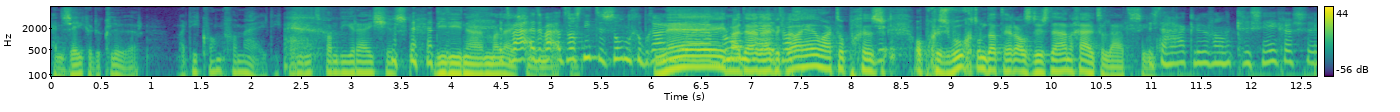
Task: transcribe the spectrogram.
En zeker de kleur. Maar die kwam van mij. Die kwam niet van die reisjes die die naar het, Maleisië wa- het, wa- het was niet de zongebruikte Nee, blonde, maar daar heb ik was wel heel hard op, gez- op gezwoegd om dat er als dusdanig uit te laten zien. Dus de haarkleur van Chris Segers eh,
